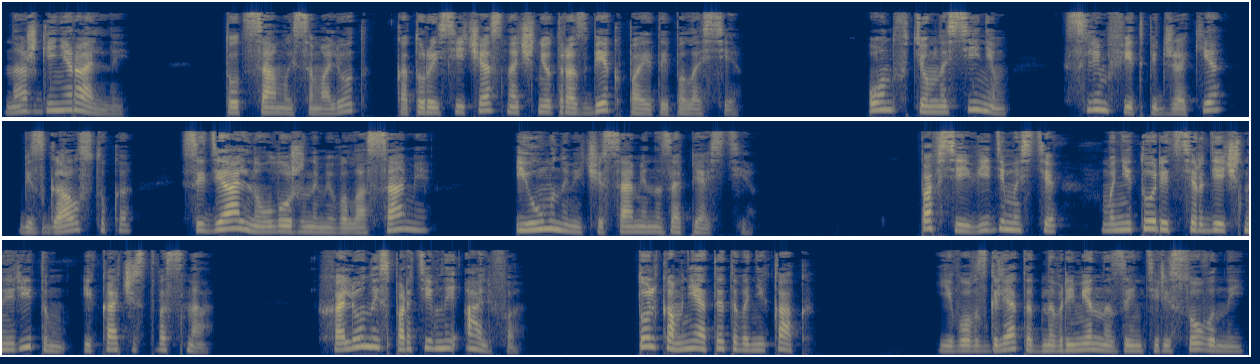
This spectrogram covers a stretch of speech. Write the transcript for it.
наш генеральный. Тот самый самолет, который сейчас начнет разбег по этой полосе. Он в темно-синем, слимфит пиджаке, без галстука, с идеально уложенными волосами и умными часами на запястье. По всей видимости, мониторит сердечный ритм и качество сна. Холеный спортивный альфа. Только мне от этого никак. Его взгляд одновременно заинтересованный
